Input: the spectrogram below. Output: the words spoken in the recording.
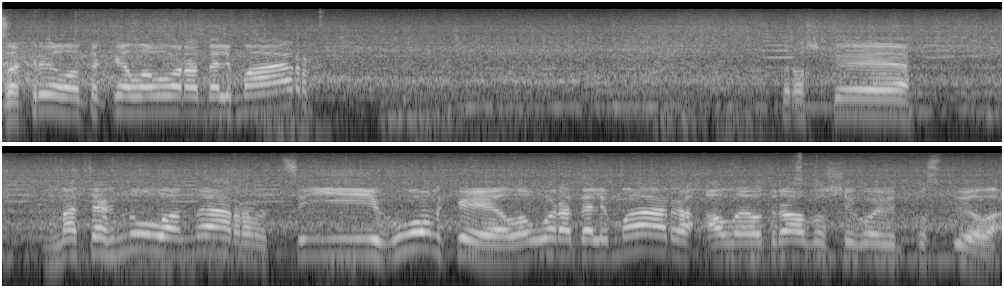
Закрила таке Лаора Дельмар. Трошки натягнула нерв цієї гонки Лаура Дальмар, але одразу ж його відпустила.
